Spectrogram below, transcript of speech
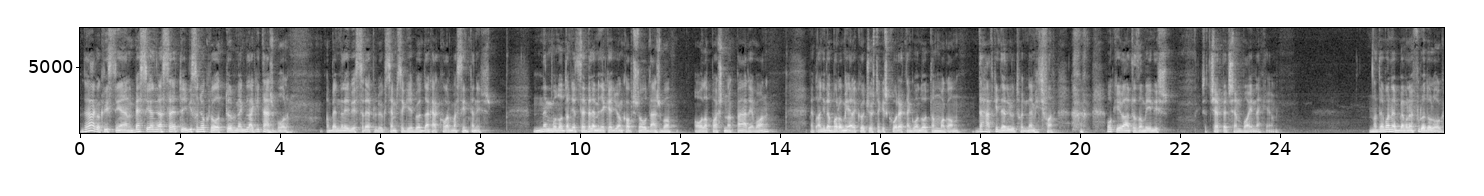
Drága Krisztián, beszélni a szeretői viszonyokról, több megvilágításból? A benne lévő szereplők szemszögéből, de akár karma szinten is? Nem gondoltam, hogy egyszer belemegyek egy olyan kapcsolódásba, ahol a pasnak párja van, mert annyira baromi elkölcsösnek és korrektnek gondoltam magam. De hát kiderült, hogy nem így van. Oké, okay, változom én is, és a cseppet sem baj nekem. Na de van ebben valami fura dolog.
